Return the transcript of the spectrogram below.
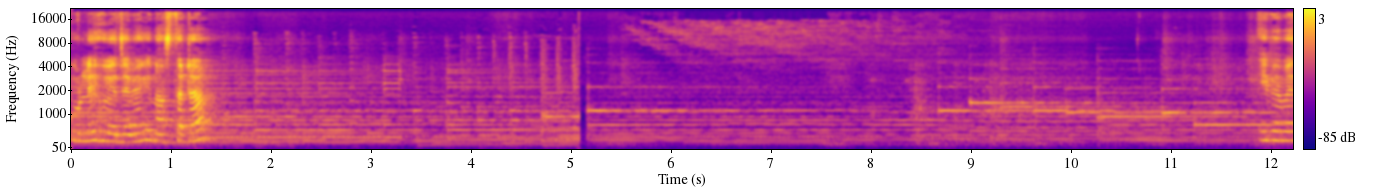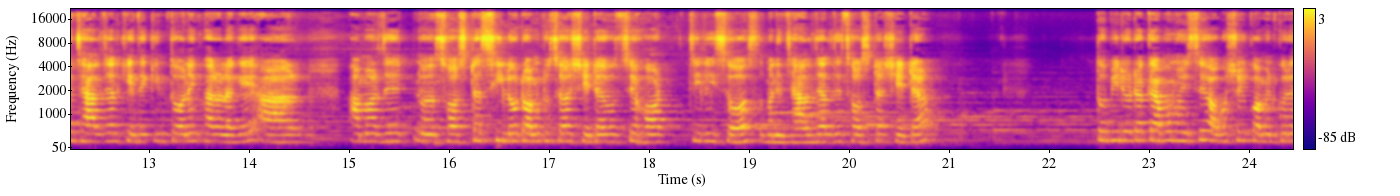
করলে হয়ে যাবে নাস্তাটা। এইভাবে ঝাল ঝাল খেতে কিন্তু অনেক ভালো লাগে। আর আমার যে সসটা ছিল, টমেটো সস, সেটা হচ্ছে হট চিলি সস মানে ঝাল ঝাল যে সসটা, সেটা। তো ভিডিওটা কেমন হয়েছে অবশ্যই কমেন্ট করে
